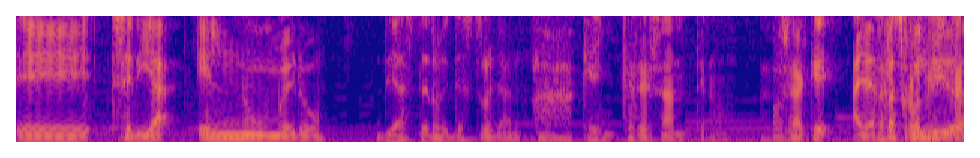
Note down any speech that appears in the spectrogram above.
eh, sería el número de asteroides troyanos. Ah, qué interesante, ¿no? O sea que allá está escondido.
